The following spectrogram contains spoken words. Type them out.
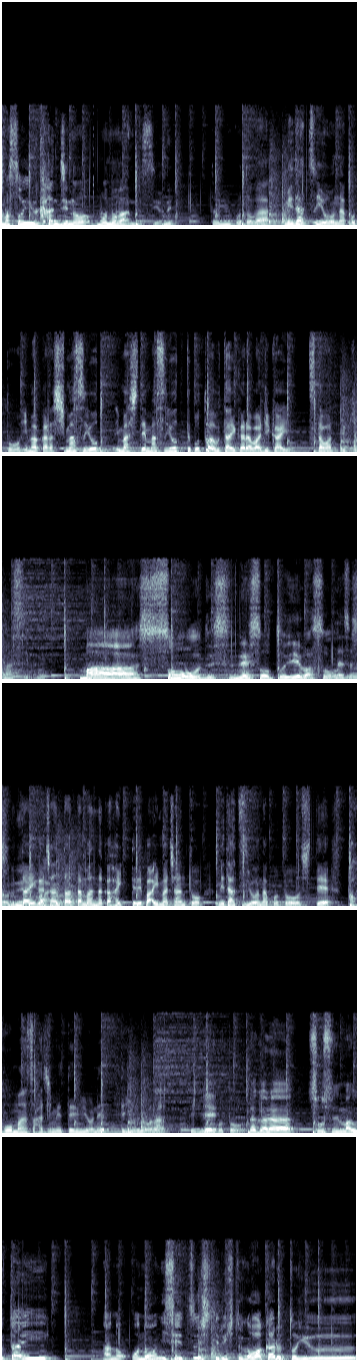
まあ、そういう感じのものなんですよね。ということは目立つようなことを今からしますよ今してますよってことは歌いからは理解伝わってきますよね。まあそうですね、はい。そうといえばそうですね。その歌いがちゃんと、と頭の中入ってれば、今ちゃんと目立つようなことをしてパフォーマンス始めてるよねっていうようなっていうことを、だからそうですね。まあ歌いあのお能に精通してる人が分かるという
